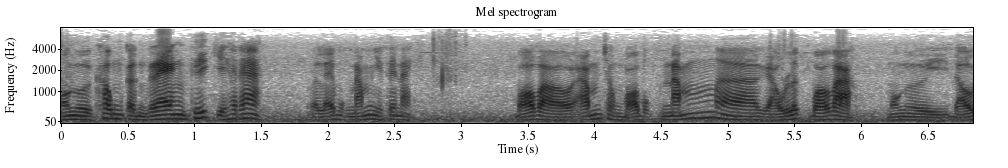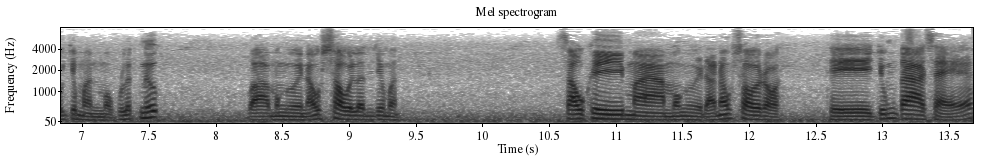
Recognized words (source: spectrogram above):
mọi người không cần rang thiết gì hết ha. Và lấy một nắm như thế này. Bỏ vào ấm xong bỏ một nắm ờ, gạo lứt bỏ vào. Mọi người đổ cho mình một lít nước. Và mọi người nấu sôi lên cho mình. Sau khi mà mọi người đã nấu sôi rồi thì chúng ta sẽ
